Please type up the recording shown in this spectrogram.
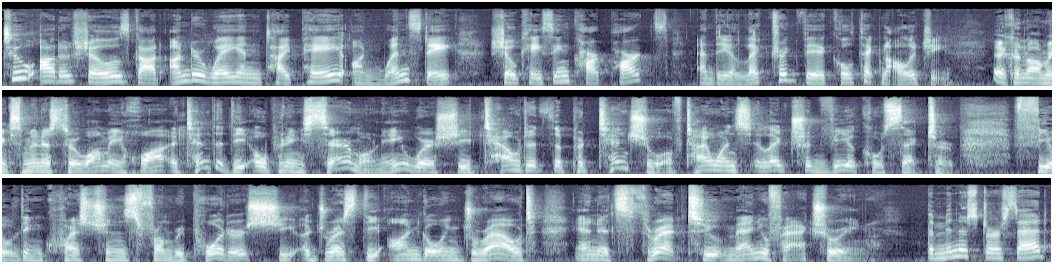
Two auto shows got underway in Taipei on Wednesday, showcasing car parts and the electric vehicle technology. Economics Minister Wang Meihua attended the opening ceremony where she touted the potential of Taiwan's electric vehicle sector. Fielding questions from reporters, she addressed the ongoing drought and its threat to manufacturing. The minister said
